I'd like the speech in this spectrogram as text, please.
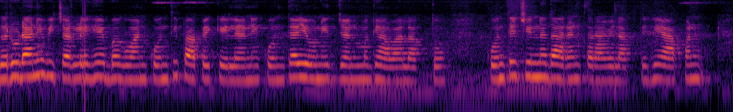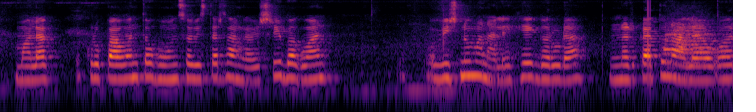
गरुडाने विचारले हे भगवान कोणती पापे केल्याने कोणत्या योनीत जन्म घ्यावा लागतो? कोणते चिन्ह धारण करावे लागते? हे आपण मला कृपावंत होऊन सविस्तर सांगावे. श्री भगवान विष्णू म्हणाले हे गरुडा नरकातून आल्यावर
